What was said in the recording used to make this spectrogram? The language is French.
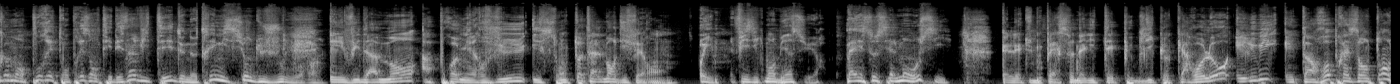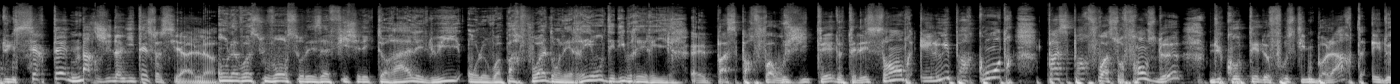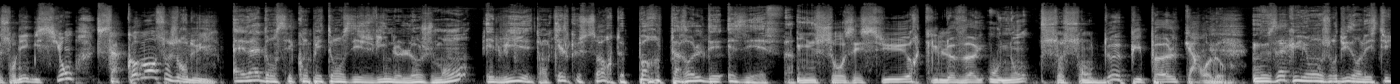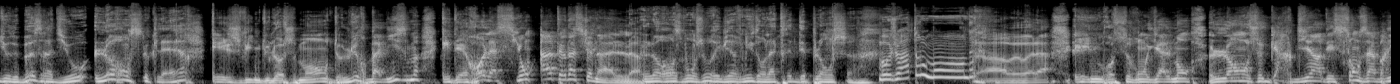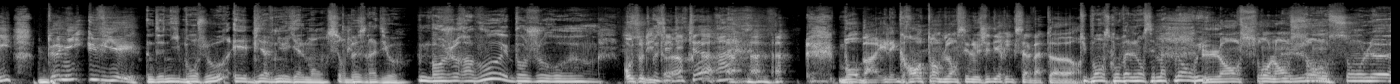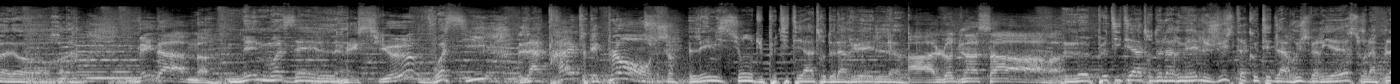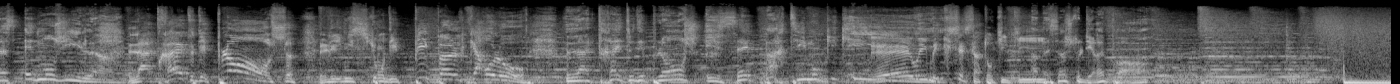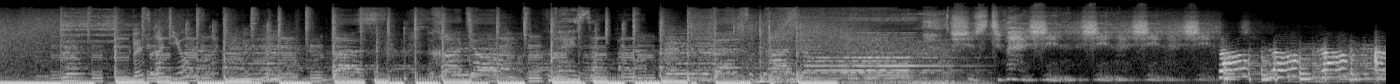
Comment pourrait-on présenter les invités de notre émission du jour? Évidemment, à première vue, ils sont totalement différents. Oui, physiquement bien sûr, mais socialement aussi. Elle est une personnalité publique Carolo et lui est un représentant d'une certaine marginalité sociale. On la voit souvent sur les affiches électorales et lui, on le voit parfois dans les rayons des librairies. Elle passe parfois au JT de Télésambre et lui par contre passe parfois sur France 2 du côté de Faustine Bollard et de son émission Ça commence aujourd'hui. Elle a dans ses compétences d'Ishvin le logement et lui est en quelque sorte porte-parole des SDF. Une chose est sûre, qu'il le veuille ou non, ce sont deux people Carolo. Nous accueillons aujourd'hui dans les studios de Buzz Radio Laurence Leclerc. Et je viens du logement, de l'urbanisme et des relations internationales. Laurence, bonjour et bienvenue dans la traite des planches. Bonjour à tout le monde. Ah ben voilà. Et nous recevons également l'ange gardien des sans-abri, Denis Huvier. Denis, bonjour et bienvenue également sur Buzz Radio. Bonjour à vous et bonjour euh, Aux auditeurs. aux éditeurs. hein. Bon bah, il est grand temps de lancer le générique Salvatore. Tu penses qu'on va le lancer maintenant, oui? Lançons, lançons. Lançons-le alors. Mesdames, Mesdemoiselles, messieurs, voici la traite des planches l'émission du Petit Théâtre de la Ruelle. à Lodelinsard. Le Petit Théâtre de la Ruelle, juste à côté de la Ruche Verrière, sur la place Edmond Gilles. La traite des planches, l'émission des people Carolo. La traite des planches et c'est parti mon kiki Eh oui, mais qui c'est ça ton kiki? Ah ben ça je te le dirai pas. hein. Buzz Radio. Buzz Radio. Buzz. Just imagine, imagine, imagine.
